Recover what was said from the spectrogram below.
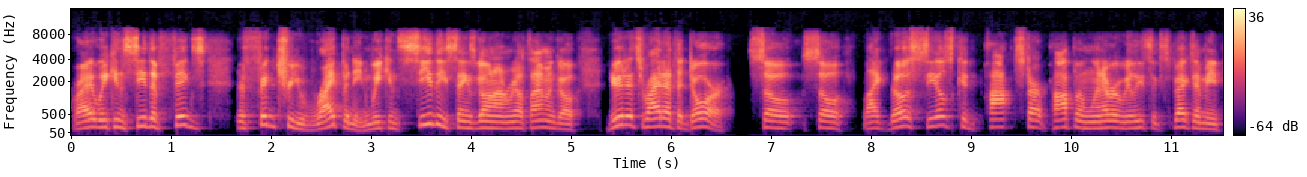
right? We can see the figs, the fig tree ripening. We can see these things going on in real time and go, dude, it's right at the door. So, so like those seals could pop, start popping whenever we least expect. I mean,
